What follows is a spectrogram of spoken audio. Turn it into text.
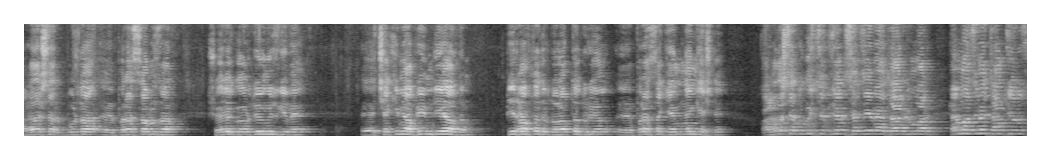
Arkadaşlar burada e, pırasamız var. Şöyle gördüğünüz gibi e, çekim yapayım diye aldım. Bir haftadır dolapta duruyor. E, pırasa kendinden geçti. Arkadaşlar bugün size güzel bir sebze yemeği tarifim var. Hem malzemeyi tanıtıyoruz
